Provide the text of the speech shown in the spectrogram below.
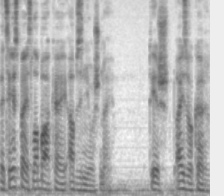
pēc iespējas labākai apziņošanai. Tieši aizvakar,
